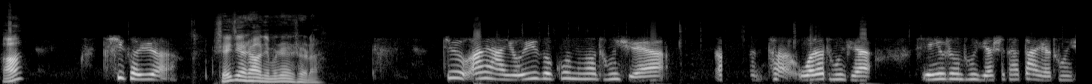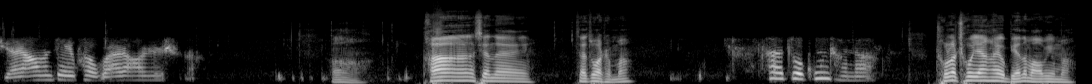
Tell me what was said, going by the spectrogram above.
啊？七个月，谁介绍你们认识的？就俺俩有一个共同的同学，他我的同学，研究生同学是他大学同学，然后我们在一块儿玩儿，然后认识的。哦，他现在在做什么？他是做工程的，除了抽烟，还有别的毛病吗？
